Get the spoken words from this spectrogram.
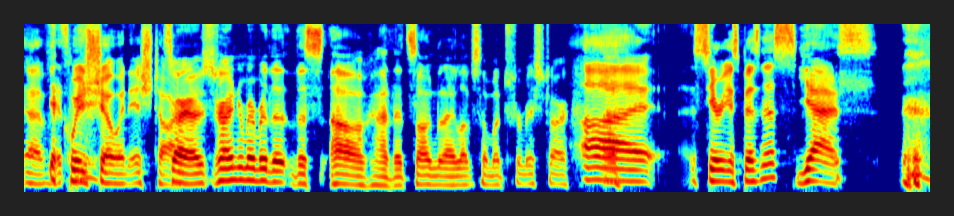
of Yes. Quiz Show and Ishtar. Sorry, I was trying to remember the this. Oh god, that song that I love so much from Ishtar. Uh, serious business, Yes, Yes.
